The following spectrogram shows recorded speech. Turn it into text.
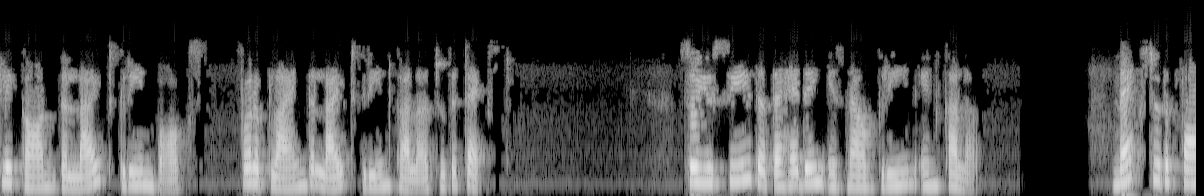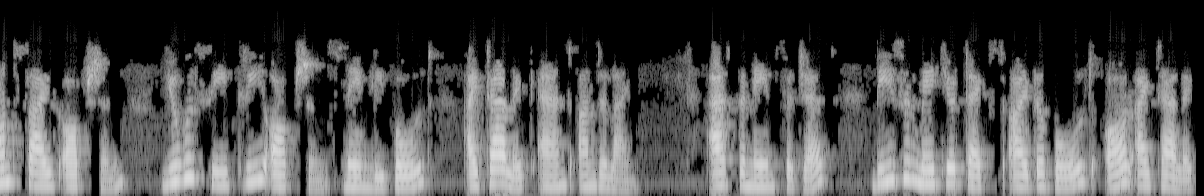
click on the light green box for applying the light green color to the text. So you see that the heading is now green in color. Next to the font size option, you will see three options namely bold, italic and underline. As the name suggests, these will make your text either bold or italic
